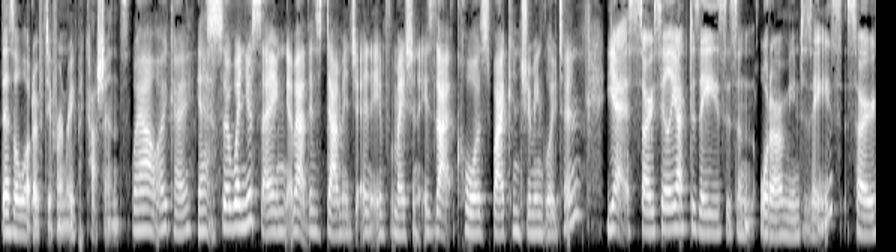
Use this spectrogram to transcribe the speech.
there's a lot of different repercussions. Wow, okay. Yeah. So when you're saying about this damage and inflammation, is that caused by consuming gluten? Yes, so celiac disease is an autoimmune disease. So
